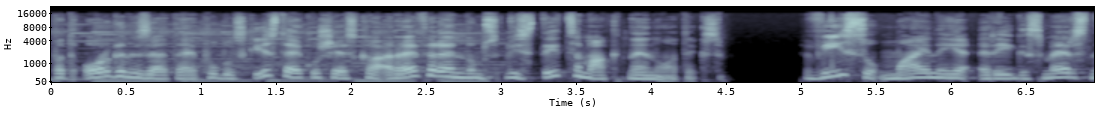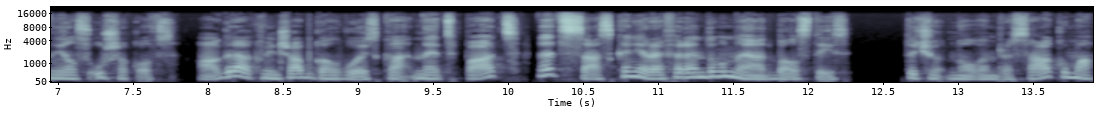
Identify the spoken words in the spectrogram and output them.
Pat organizētāji publiski izteikušies, ka referendums visticamāk nenotiks. Visu mainīja Rīgas mērs Nils Ušakovs. Agrāk viņš apgalvojis, ka nec pats, nec saskaņa referendumu neatbalstīs, taču novembra sākumā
